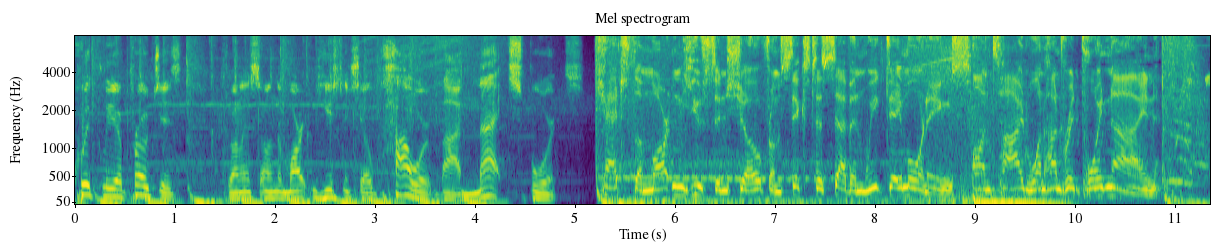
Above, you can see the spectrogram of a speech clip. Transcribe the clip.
quickly approaches. Join us on the Martin Houston Show, powered by Max Sports. Catch the Martin Houston Show from 6 to 7 weekday mornings on Tide 100.9.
